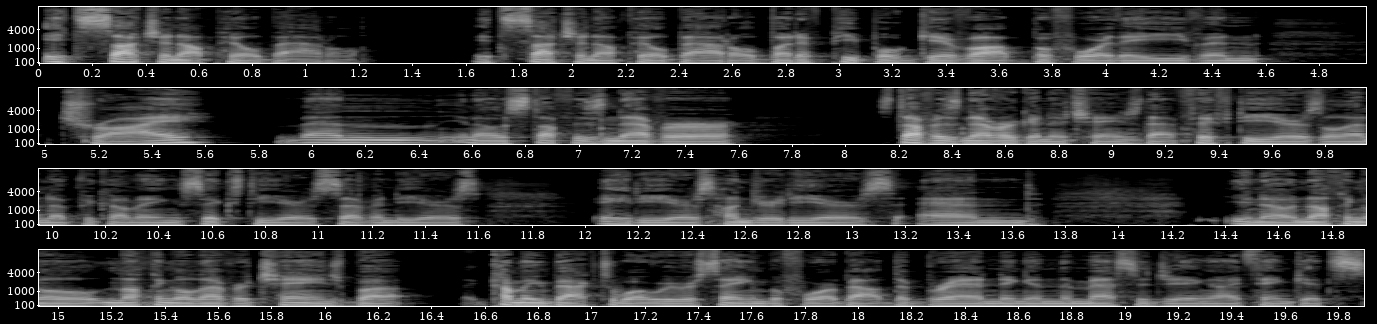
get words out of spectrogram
it's such an uphill battle. It's such an uphill battle. But if people give up before they even try, then, you know, stuff is never stuff is never going to change. That 50 years will end up becoming 60 years, 70 years, 80 years, 100 years and you know, nothing will nothing will ever change, but coming back to what we were saying before about the branding and the messaging, I think it's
